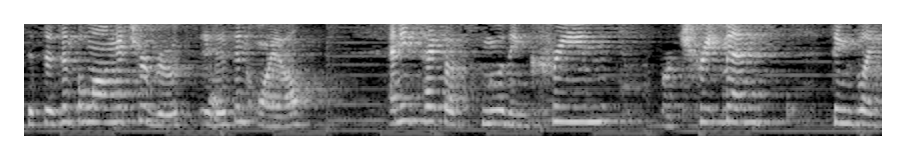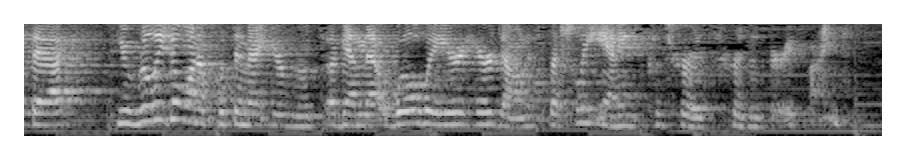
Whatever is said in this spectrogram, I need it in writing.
This doesn't belong at your roots, it is an oil. Any type of smoothing creams or treatments, things like that, you really don't wanna put them at your roots. Again, that will weigh your hair down, especially Annie's because hers, hers is very fine.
